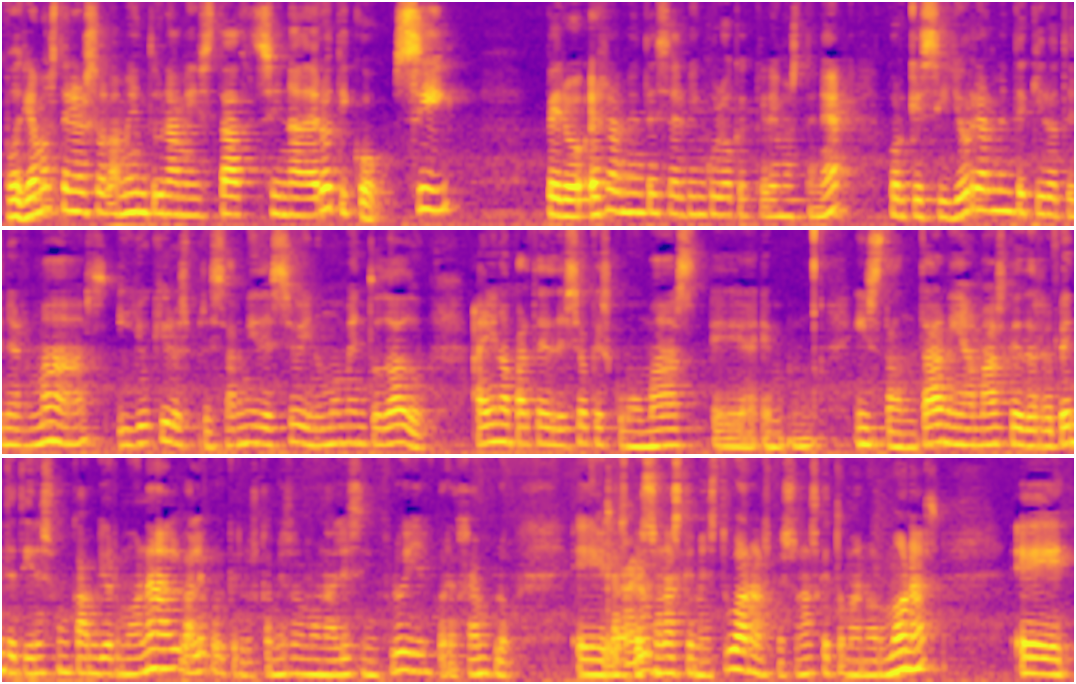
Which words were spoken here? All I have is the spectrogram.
¿podríamos tener solamente una amistad sin nada erótico? Sí, pero ¿es realmente ese el vínculo que queremos tener? Porque si yo realmente quiero tener más y yo quiero expresar mi deseo y en un momento dado hay una parte del deseo que es como más eh, em, instantánea, más que de repente tienes un cambio hormonal, ¿vale? Porque los cambios hormonales influyen, por ejemplo, eh, las personas que menstruan, las personas que toman hormonas, eh,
